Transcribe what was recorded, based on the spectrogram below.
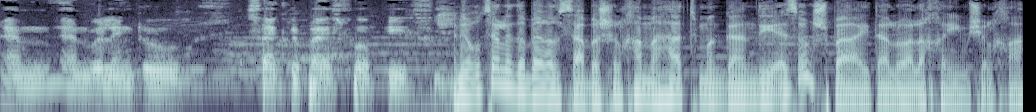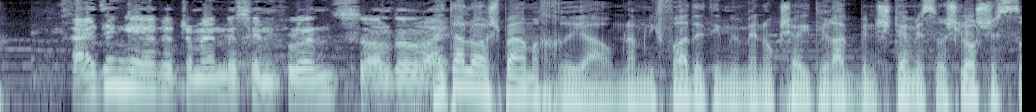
and, and sacrifice for peace. אני רוצה לדבר על סבא שלך, מהטמה גנדי. איזו השפעה הייתה לו על החיים שלך? הייתה לו השפעה מכריעה, אמנם נפרדתי ממנו כשהייתי רק בן 12-13,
